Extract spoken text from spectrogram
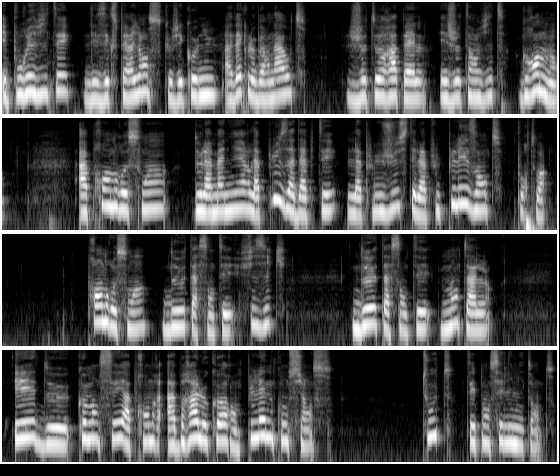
Et pour éviter les expériences que j'ai connues avec le burn-out, je te rappelle et je t'invite grandement à prendre soin de la manière la plus adaptée, la plus juste et la plus plaisante pour toi. Prendre soin de ta santé physique, de ta santé mentale, et de commencer à prendre à bras le corps en pleine conscience toutes tes pensées limitantes,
